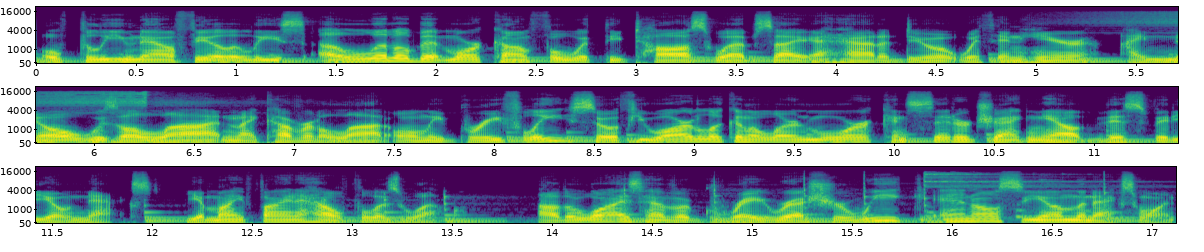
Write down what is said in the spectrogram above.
Hopefully you now feel at least a little bit more comfortable with the TOS website and how to do it within here. I know it was a lot and I covered a lot only briefly, so if you are looking to learn more, consider checking out this video next. You might find it helpful as well. Otherwise, have a great rest of your week and I'll see you on the next one.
